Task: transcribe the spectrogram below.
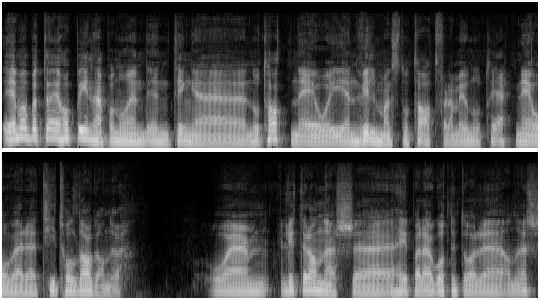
Jeg må bare hoppe inn her på noen en ting. Notatene Notaten er jo i en villmannsnotat, for de er jo notert ned over eh, 10-12 dager nå. Og eh, lytter Anders, eh, hei på deg og godt nytt år, eh, Anders.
